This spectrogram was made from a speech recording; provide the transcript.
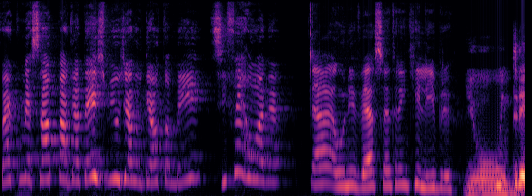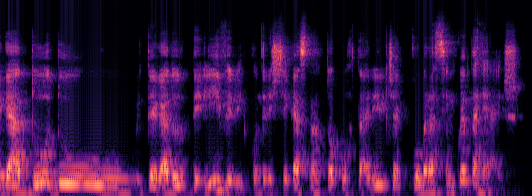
vai começar a pagar 10 mil de aluguel também, se ferrou, né? Ah, o universo entra em equilíbrio. E o entregador do o entregador do delivery, quando ele chegasse na tua portaria, ele tinha que cobrar 50 reais.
